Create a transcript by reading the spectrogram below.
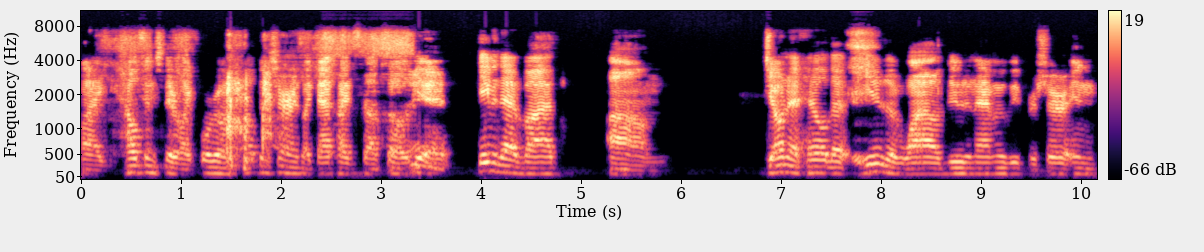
like health insurance. They were like foregoing health insurance, like that type of stuff. So yeah, gave me that vibe. Um, Jonah Hill, that he's a wild dude in that movie for sure. In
